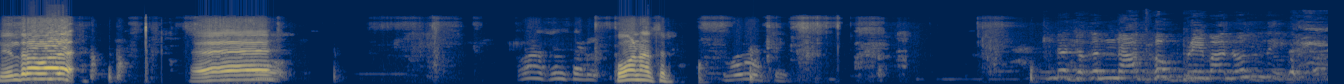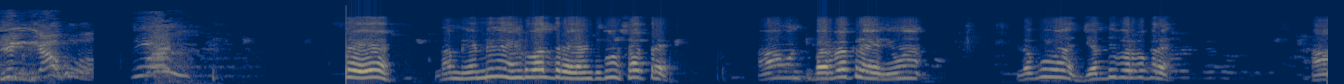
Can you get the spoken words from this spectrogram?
ನಿಂದ್ರವಾಳ. ಏ, ಫೋನ್ ಹಚ್ರಿ. ನಮ್ ಎಮ್ಮಿನ ಹಿಡ್ವಲ್ದ್ರಿ ಎಂಟು ದಿವ್ಸ ಆತ್ರಿ. ಹಾ ಒಂದ್ ಬರ್ಬೇಕ್ರಿ ಇವ ಲಘು ಜಲ್ದಿ ಬರ್ಬೇಕ್ರಿ. ಹಾ.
